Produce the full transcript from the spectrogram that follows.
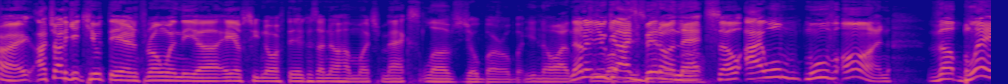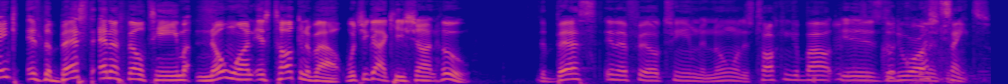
All right, I try to get cute there and throw in the uh, AFC North there because I know how much Max loves Joe Burrow. But You know, I none of you guys bid on Burrow. that, so I will move on. The blank is the best NFL team no one is talking about. What you got, Keyshawn? Who? The best NFL team that no one is talking about is the good New Orleans question. Saints.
